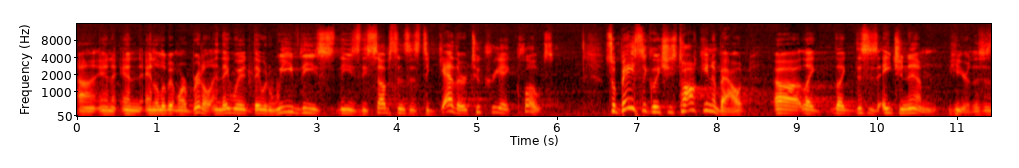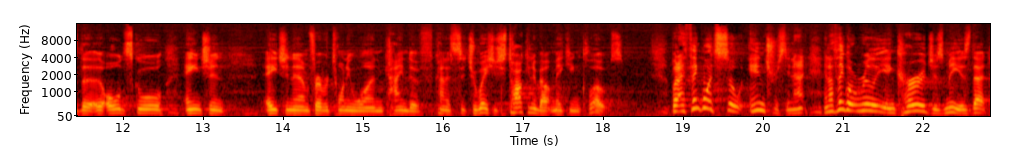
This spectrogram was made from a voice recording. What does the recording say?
uh, and, and, and a little bit more brittle, and they would, they would weave these, these, these substances together to create clothes. So basically, she's talking about uh, like like this is H&M here. This is the old school ancient H&M, Forever 21 kind of, kind of situation. She's talking about making clothes. But I think what's so interesting, and I think what really encourages me is that,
